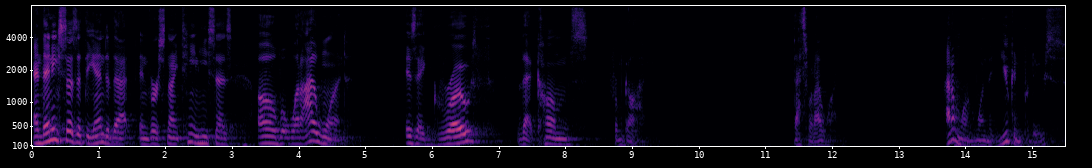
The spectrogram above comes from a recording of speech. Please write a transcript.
And then he says at the end of that, in verse 19, he says, Oh, but what I want is a growth that comes from God. That's what I want. I don't want one that you can produce.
